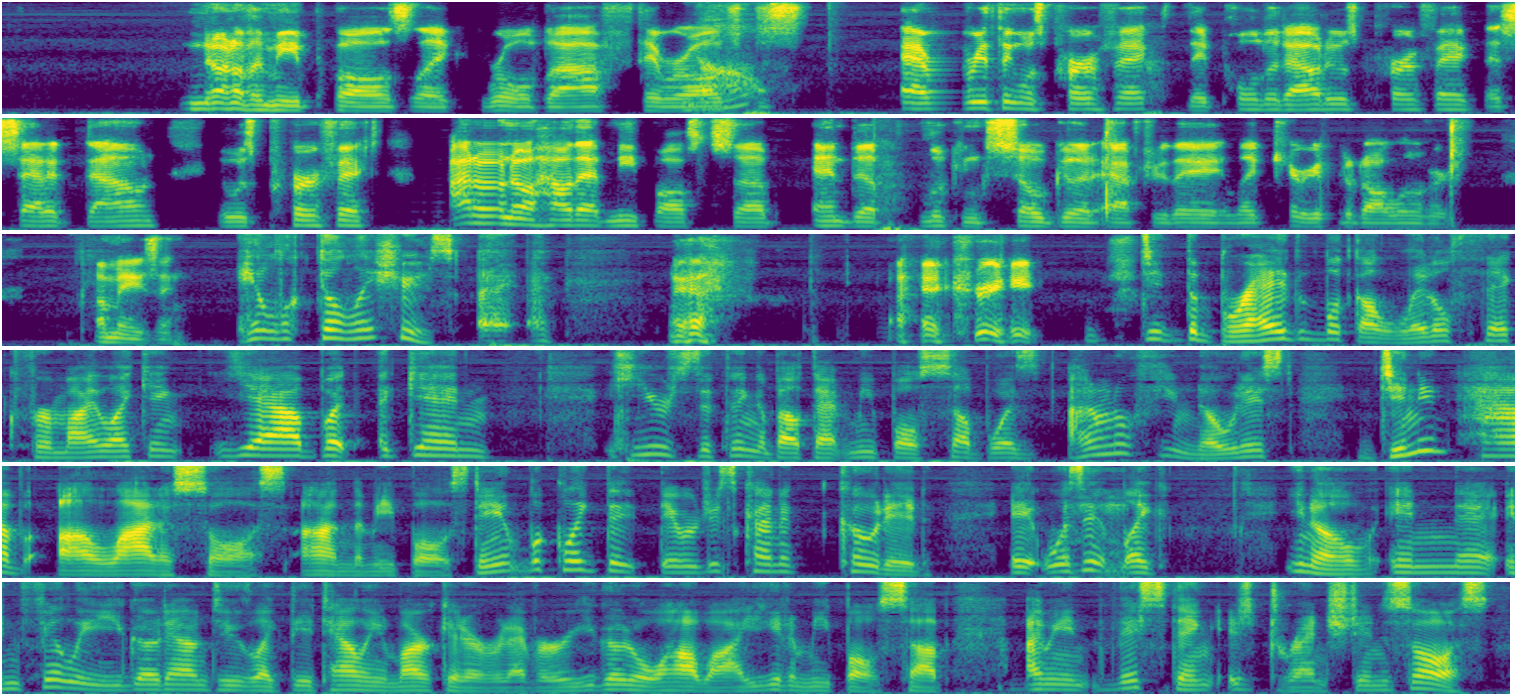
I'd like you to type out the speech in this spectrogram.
none of the meatballs like rolled off. They were no? all just everything was perfect. They pulled it out, it was perfect. They sat it down, it was perfect. I don't know how that meatball sub ended up looking so good after they like carried it all over. Amazing. It looked delicious. I, I, yeah, I agree. Did the bread look a little thick for my liking? Yeah, but again, here's the thing about that meatball sub was I don't know if you noticed, didn't have a lot of sauce on the meatballs. They didn't look like they, they were just kind of coated. It wasn't mm-hmm. like, you know, in uh, in Philly, you go down to like the Italian market or whatever, you go to Wawa, you get a meatball sub. I mean, this thing is drenched in sauce.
